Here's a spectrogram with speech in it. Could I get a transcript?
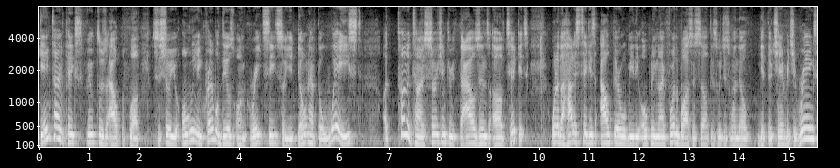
Gametime Picks filters out the fluff to show you only incredible deals on great seats so you don't have to waste a ton of time searching through thousands of tickets. One of the hottest tickets out there will be the opening night for the Boston Celtics, which is when they'll get their championship rings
